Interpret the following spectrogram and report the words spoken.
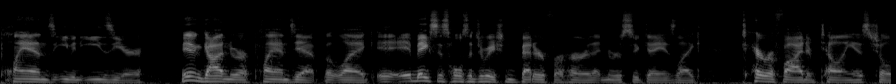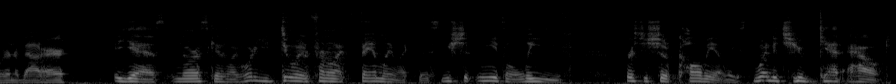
plans even easier. We haven't gotten to her plans yet, but like it, it makes this whole situation better for her that Norisuke is like terrified of telling his children about her. Yes, Norisuke is like, "What are you doing in front of my family like this? You should, you need to leave. First, you should have called me at least. When did you get out?"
